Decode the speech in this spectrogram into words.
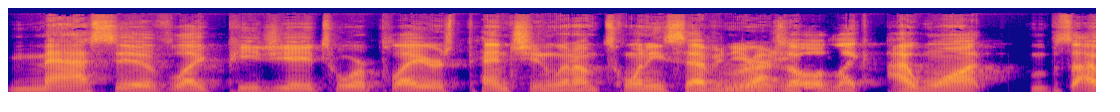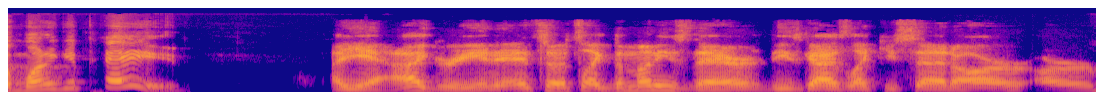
massive like PGA Tour players pension when I'm 27 right. years old. Like I want I want to get paid. Uh, yeah, I agree, and and so it's like the money's there. These guys, like you said, are are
